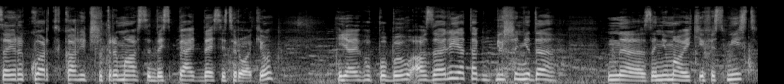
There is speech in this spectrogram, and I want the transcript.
Цей рекорд кажуть, що тримався десь 5-10 років. Я його побив, а взагалі я так більше ніде не займав якихось місць,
